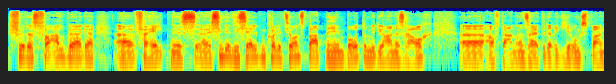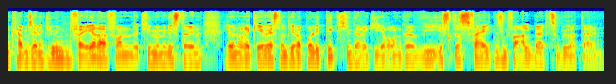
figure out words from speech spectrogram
für das Vorarlberger äh, Verhältnis? Äh, es sind ja dieselben Koalitionspartner hier im Boot und mit Johannes Rauch äh, auf der anderen Seite der Regierungsbank haben Sie einen glühenden Verehrer von Klimaministerin Leonore Gewest und ihrer Politik in der Regierung. Wie ist das Verhältnis in Vorarlberg zu beurteilen?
